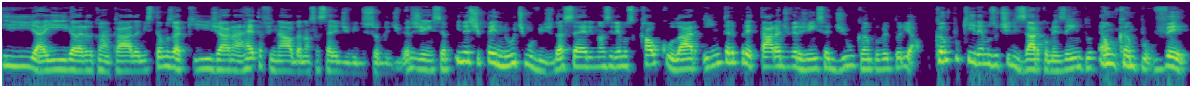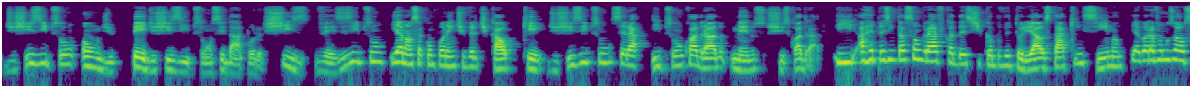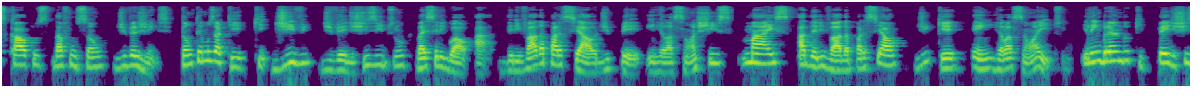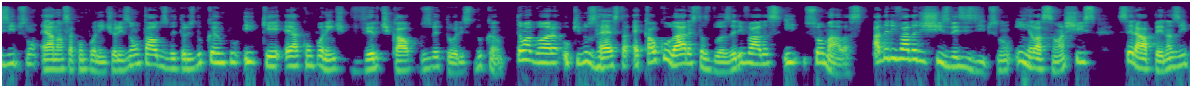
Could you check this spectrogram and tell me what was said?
E aí, galera do Khan Academy, estamos aqui já na reta final da nossa série de vídeos sobre divergência, e neste penúltimo vídeo da série nós iremos calcular e interpretar a divergência de um campo vetorial. Campo que iremos utilizar como exemplo é um campo V de xy, onde P de xy se dá por x vezes y, e a nossa componente vertical Q de xy será y quadrado menos x quadrado. E a representação gráfica deste campo vetorial está aqui em cima, e agora vamos aos cálculos da função divergência. Então temos aqui que div de v de xy vai ser igual a derivada parcial de p em relação a x mais a derivada parcial de q em relação a y. E lembrando que p de xy é a nossa componente horizontal dos vetores do campo e q é a componente vertical dos vetores do campo. Então agora o que nos resta é calcular estas duas derivadas e somá-las. A derivada de x vezes y em relação a x será apenas y,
